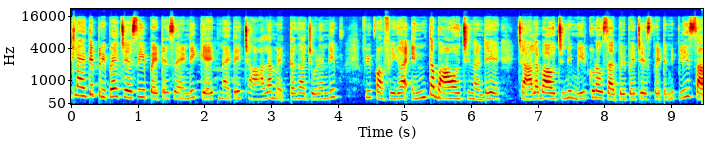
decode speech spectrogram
ఇట్లా అయితే ప్రిపేర్ చేసి పెట్టేసేయండి. కేక్ని అయితే చాలా మెత్తగా చూడండి. ఫీ పఫీగా ఎంత బాగా వచ్చిందంటే చాలా బాగా వచ్చింది. మీరు కూడా ఒకసారి ప్రిపేర్ చేసి పెట్టండి. ప్లీజ్ సబ్స్క్రైబ్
